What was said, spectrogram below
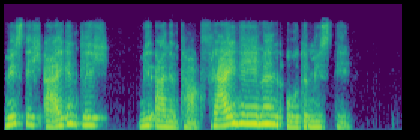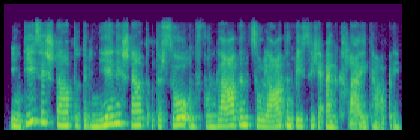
müsste ich eigentlich mir einen Tag frei nehmen oder müsste in diese Stadt oder in jene Stadt oder so und von Laden zu Laden, bis ich ein Kleid habe.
